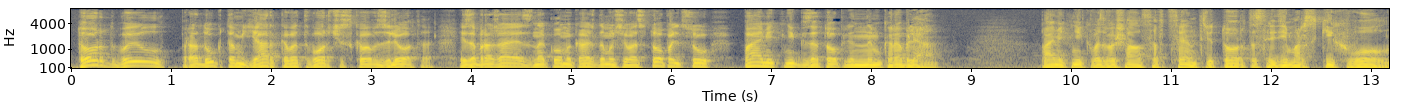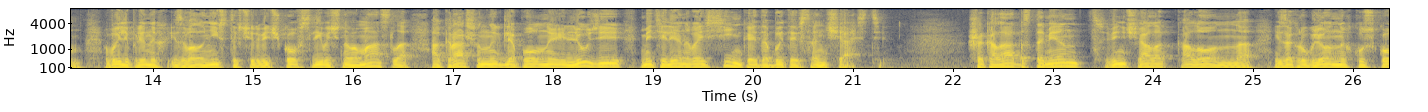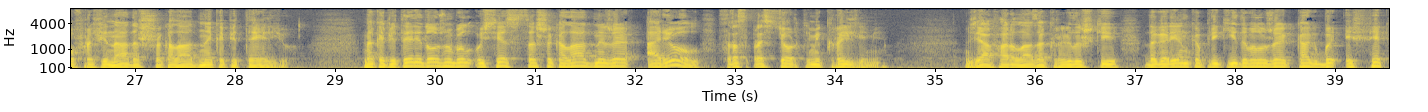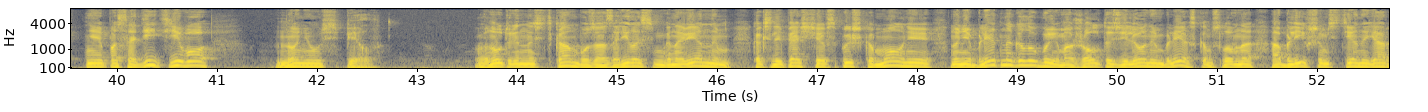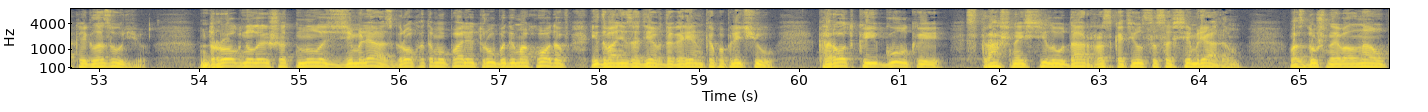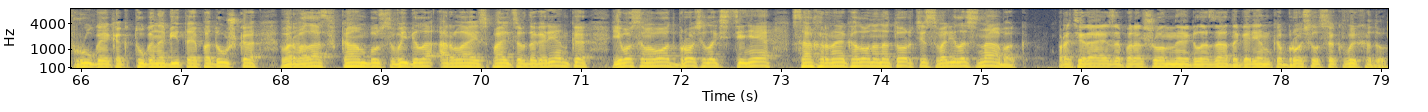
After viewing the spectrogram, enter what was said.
Торт был продуктом яркого творческого взлета, изображая знакомый каждому севастопольцу памятник затопленным кораблям. Памятник возвышался в центре торта среди морских волн, вылепленных из волнистых червячков сливочного масла, окрашенных для полной иллюзии метиленовой синькой, добытой в санчасти. Шоколад-постамент венчала колонна из округленных кусков рафинада с шоколадной капителью. На капителе должен был усесться шоколадный же орел с распростертыми крыльями. Взяв орла за крылышки, Догоренко прикидывал уже, как бы эффектнее посадить его, но не успел. Внутренность камбуза озарилась мгновенным, как слепящая вспышка молнии, но не бледно-голубым, а желто-зеленым блеском, словно облившим стены яркой глазурью. Дрогнула и шатнулась земля, с грохотом упали трубы дымоходов, едва не задев Догоренко по плечу. Короткой игулкой страшной силы удар раскатился совсем рядом. Воздушная волна, упругая, как туго набитая подушка, ворвалась в камбус, выбила орла из пальцев Догоренко, его самого отбросила к стене, сахарная колонна на торте свалилась на бок. Протирая запорошенные глаза, Догоренко бросился к выходу.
